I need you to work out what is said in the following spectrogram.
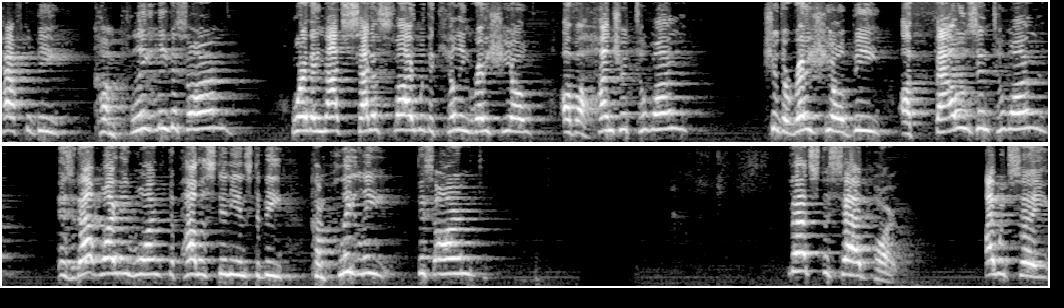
have to be completely disarmed? Were they not satisfied with the killing ratio of 100 to 1? Should the ratio be a 1,000 to 1? Is that why they want the Palestinians to be completely disarmed? That's the sad part. I would say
